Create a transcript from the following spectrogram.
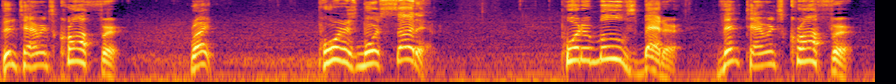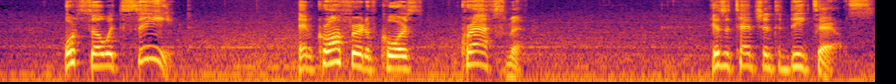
than Terence Crawford, right? Porter's more sudden. Porter moves better than Terence Crawford, or so it seemed. And Crawford, of course, craftsman. His attention to details,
